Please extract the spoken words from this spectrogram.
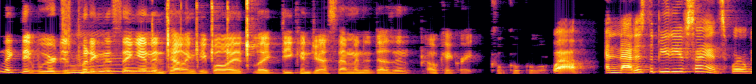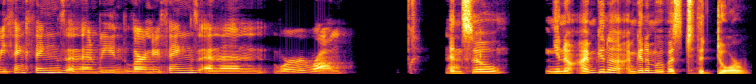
like that we were just putting this thing in and telling people it like decongests them and it doesn't okay great cool cool cool Wow. And that is the beauty of science, where we think things and then we learn new things and then we're wrong. and That's so you know i'm gonna i'm gonna move us to the door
